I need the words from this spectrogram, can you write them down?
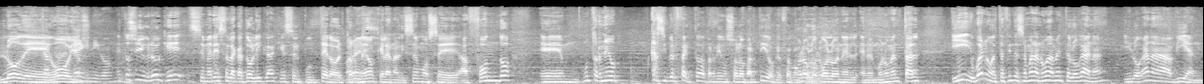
lo de Hoyos. técnico. Entonces yo creo que se merece la Católica, que es el puntero del Parece. torneo, que la analicemos eh, a fondo. Eh, un torneo casi perfecto, ha perdido un solo partido, que fue con Colo Colo Colo. Colo en el, en el Monumental. Y bueno, este fin de semana nuevamente lo gana y lo gana bien.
